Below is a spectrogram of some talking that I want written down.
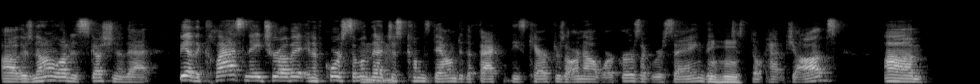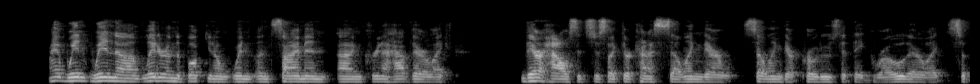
uh, there's not a lot of discussion of that but yeah the class nature of it and of course some of that Mhm. just comes down to the fact that these characters are not workers like we were saying they Mhm. just don't have jobs um and when when um, later in the book you know when when simon and karina have their like their house it's just like they're kind of selling their selling their produce that they grow they're like sub,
